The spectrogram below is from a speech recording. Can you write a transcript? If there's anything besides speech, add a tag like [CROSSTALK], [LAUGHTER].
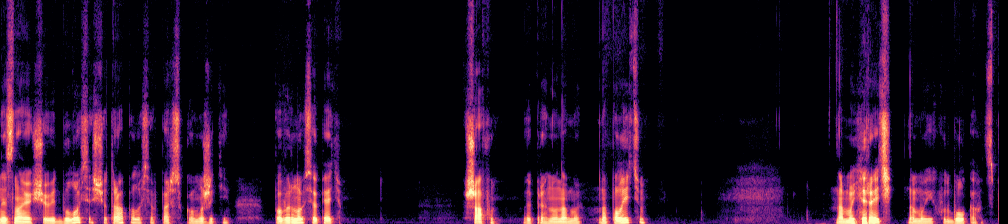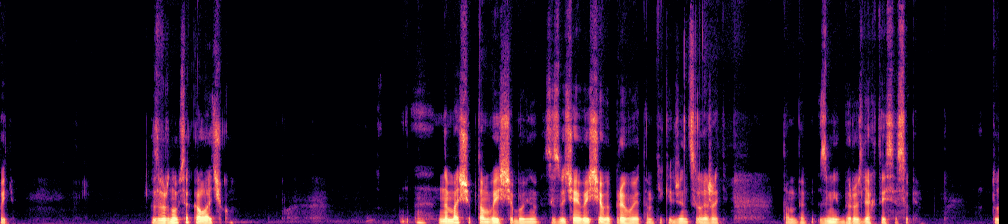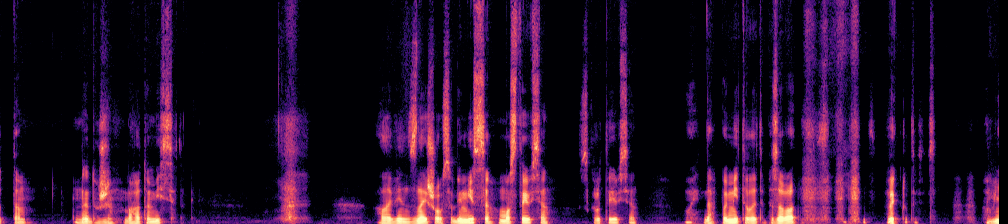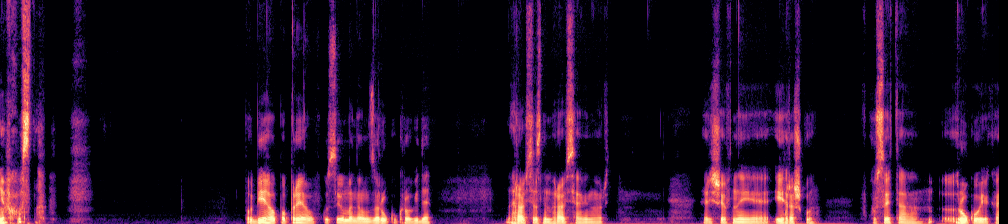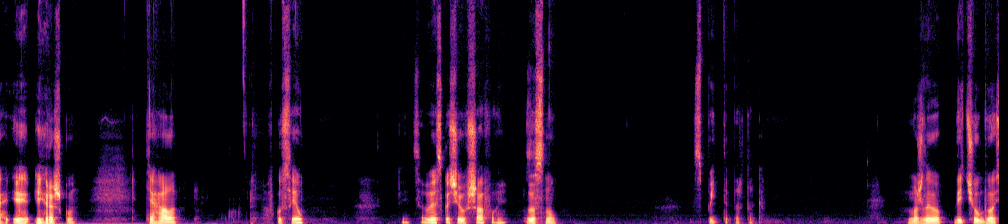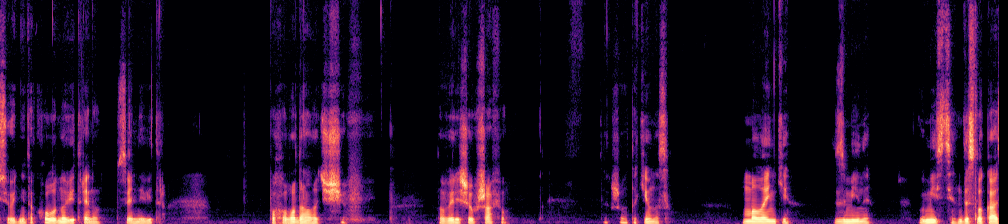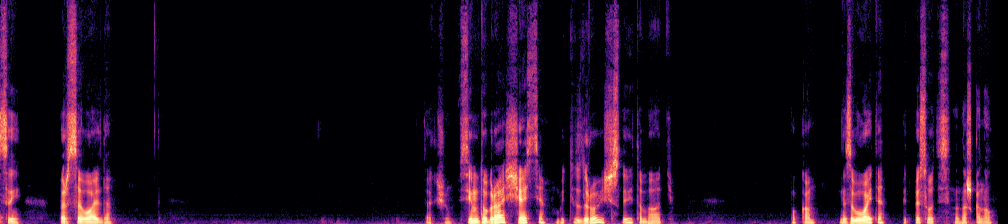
Не знаю, що відбулося, що трапилося в персиковому житті. Повернувся опять в шафу. Випригнув на, на полицю. На мої [LAUGHS] речі, на моїх футболках от спить. Звернувся калачиком. Нема, щоб там вище, бо він зазвичай вище випригує, там тільки джинси лежать. Там би зміг би розлягтися собі. Тут там не дуже багато місця. Але він знайшов собі місце, вмостився, скрутився. Ой, да, помітили тебе завад. [LAUGHS] Викрутився. Обняв хвоста. Побігав, попригав, вкусив мене, он за руку кров іде. Грався з ним, грався, він говорить, рішив не іграшку вкусити, руку, яка іграшку тягала. Вкусив. І це вискочив в шафу і заснув. Спить тепер так. Можливо, відчув би сьогодні так холодно, вітряно, сильний вітер. Похолодало чи що. Ну, вирішив шафу. Так що такі в нас маленькі зміни в місці дислокації Персевальда. Так що всім добра, щастя, будьте здорові, щасливі та багаті. Пока. Не забувайте підписуватися на наш канал.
